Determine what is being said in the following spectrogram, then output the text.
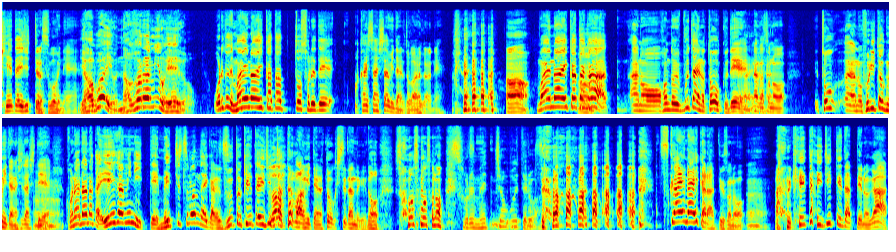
携帯いじったらすごいね。やばいよ。ながらみよ、映画を。俺だって前の相方とそれで解散したみたいなとこあるからね。あ前の相方が、あの、本当に舞台のトークで、はいはいはい。なんかその、トあのフリートークみたいなのしだして、うんうんこの間なんか映画見に行ってめっちゃつまんないからずっと携帯いじっちゃったわみたいなトークしてたんだけど そもそもそのあ。それめっちゃ覚えてるわ。使えないからっていうその、うん。あの携帯いじってたっていうのが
